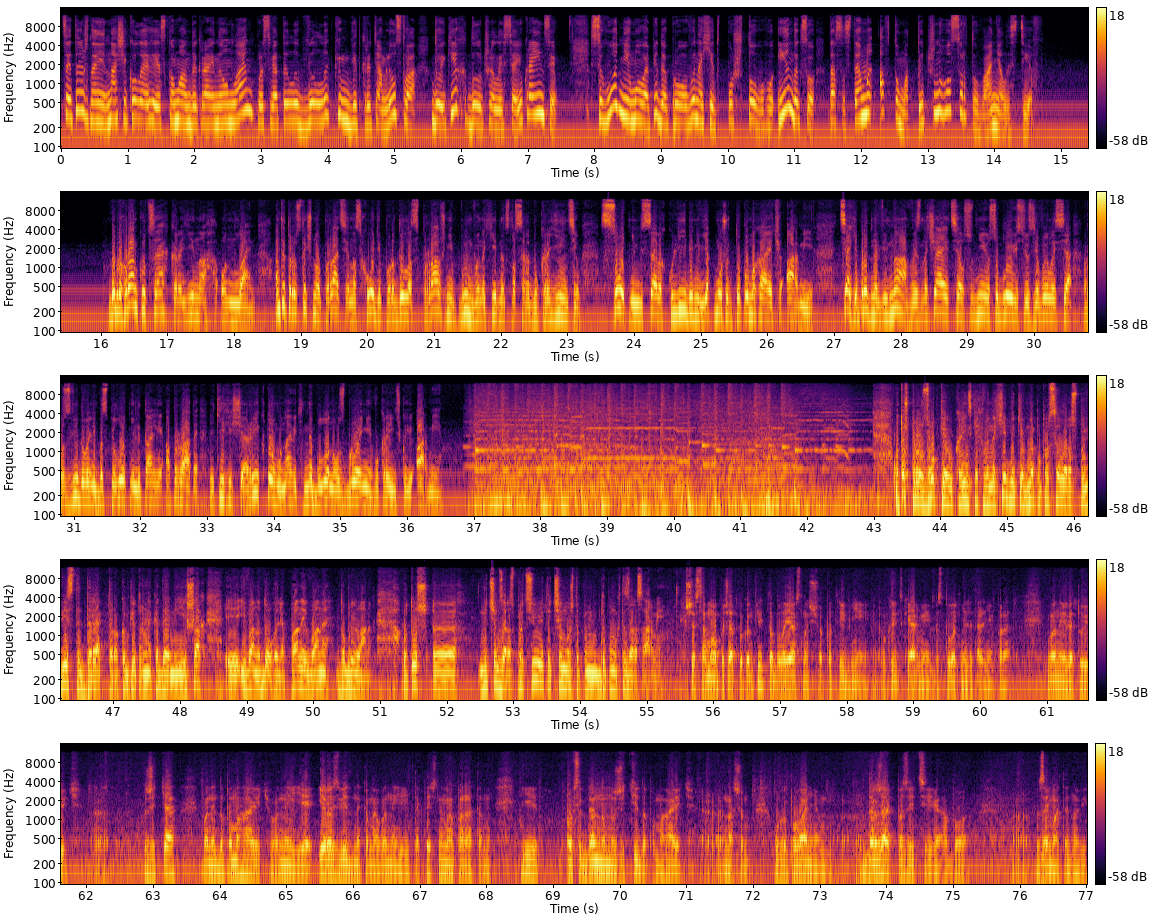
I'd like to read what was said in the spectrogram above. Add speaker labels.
Speaker 1: Цей тиждень наші колеги з команди країни онлайн присвятили великим відкриттям людства, до яких долучилися й українці. Сьогодні мова піде про винахід поштового індексу та системи автоматичного сортування листів.
Speaker 2: Доброго ранку, це країна онлайн. Антитерористична операція на сході породила справжній бум винахідництва серед українців. Сотні місцевих кулібінів як можуть допомагають армії. Ця гібридна війна визначається однією особливістю. З'явилися розвідувальні безпілотні літальні апарати, яких іще рік тому навіть не було на озброєнні в української армії. Отож, про розробки українських винахідників ми попросили розповісти директора комп'ютерної академії шах е, Івана Довголя. Пане Іване, добрий ранок. Отож, е, над чим зараз працюєте? Чим можете допомогти зараз армії?
Speaker 3: Ще з самого початку конфлікту було ясно, що потрібні українській армії безпілотні літальні апарати. Вони рятують е, життя, вони допомагають, вони є і розвідниками, вони є і тактичними апаратами, і повсякденному житті допомагають е, нашим угрупуванням е, держати позиції або е, займати нові.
